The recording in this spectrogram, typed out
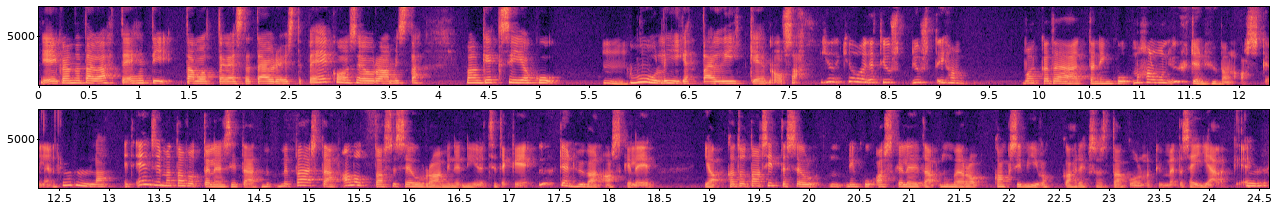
niin ei kannata lähteä heti tavoittelemaan sitä täydellistä PK-seuraamista, vaan keksiä joku mm. muu liike tai liikkeen osa. Joo, joo että just, just ihan vaikka tämä, että niinku, mä haluan yhden hyvän askeleen. Kyllä. Et ensin mä tavoittelen sitä, että me, päästään aloittaa se seuraaminen niin, että se tekee yhden hyvän askeleen ja katsotaan sitten se niin kuin askeleita numero 2-830 sen jälkeen.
